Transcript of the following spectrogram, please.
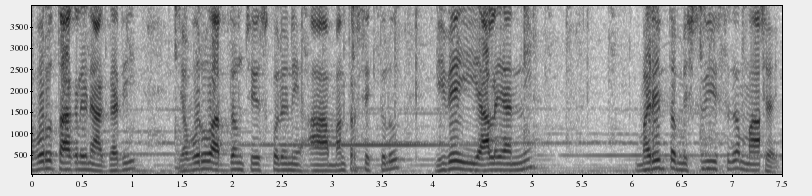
ఎవరూ తాకలేని ఆ గది ఎవరూ అర్థం చేసుకోలేని ఆ మంత్రశక్తులు ఇవే ఈ ఆలయాన్ని మరింత మిస్టరీస్గా మార్చాయి.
